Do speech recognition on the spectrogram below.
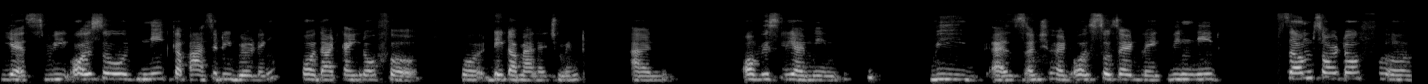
yes, we also need capacity building for that kind of uh, for data management. And obviously, I mean, we, as Anshu had also said, like we need some sort of uh,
